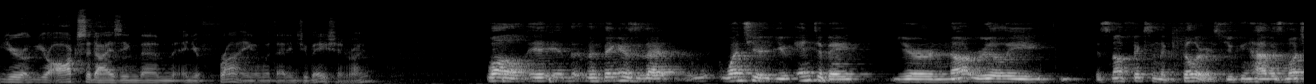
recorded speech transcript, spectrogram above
you're you're oxidizing them and you're frying them with that intubation, right? Well, it, it, the- thing is is that once you, you intubate, you're not really, it's not fixing the capillaries. You can have as much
